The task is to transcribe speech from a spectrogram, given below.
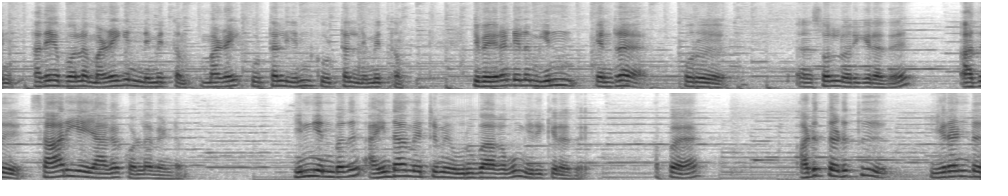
இன் அதே போல மழையின் நிமித்தம் மழை கூட்டல் இன் கூட்டல் நிமித்தம். இவை இரண்டிலும் இன் என்ற ஒரு சொல் வருகிறது. அது சாரியையாக கொள்ள வேண்டும். இன் என்பது ஐந்தாம் வேற்றுமை உருவாகவும் இருக்கிறது. அப்ப அடுத்தடுத்து இரண்டு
